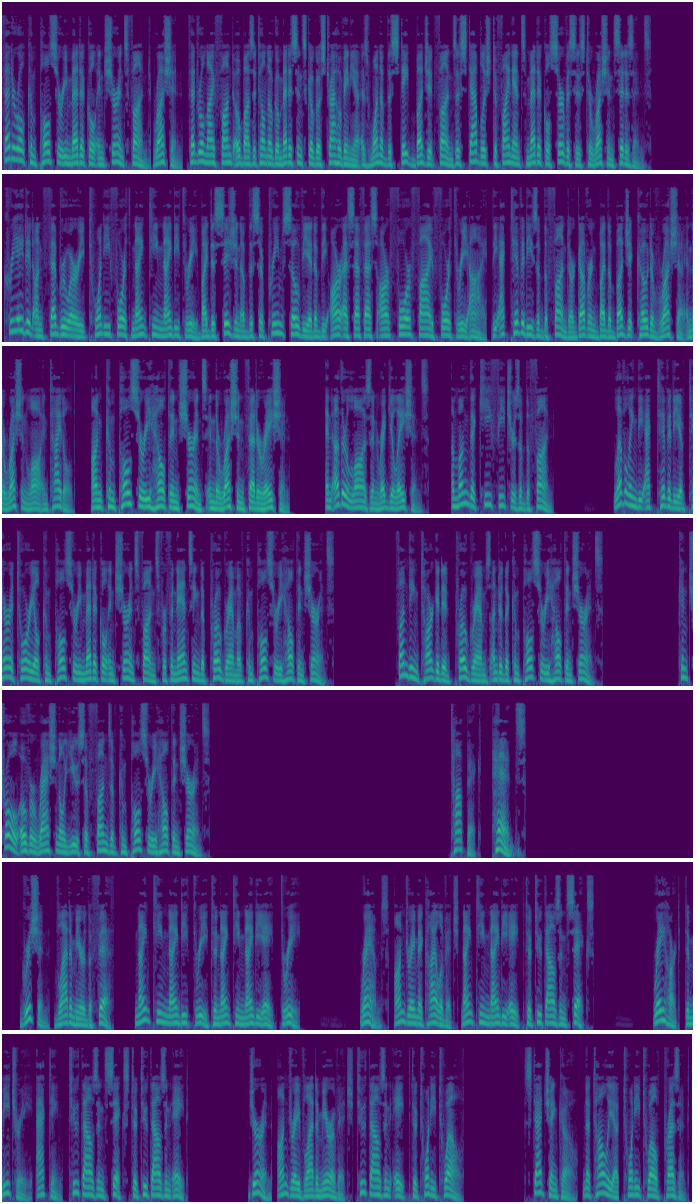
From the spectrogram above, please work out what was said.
Federal Compulsory Medical Insurance Fund Russian, Federalny Fond Obozitelnego Medicinskogo Strahovania is one of the state budget funds established to finance medical services to Russian citizens. Created on February 24, 1993 by decision of the Supreme Soviet of the RSFSR 4543I, the activities of the fund are governed by the Budget Code of Russia and the Russian law entitled on compulsory health insurance in the Russian Federation, and other laws and regulations. Among the key features of the fund, leveling the activity of territorial compulsory medical insurance funds for financing the program of compulsory health insurance. Funding targeted programs under the compulsory health insurance Control over rational use of funds of compulsory health insurance. Heads. Grishin, Vladimir V. 1993 to 1998 3 Rams, Andrei Mikhailovich 1998 to 2006 Rehart, Dmitry, acting, 2006 to 2008. Yurin, Andrei Vladimirovich, 2008 to 2012. Stadchenko, Natalia, 2012 present.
